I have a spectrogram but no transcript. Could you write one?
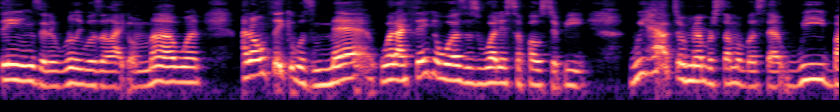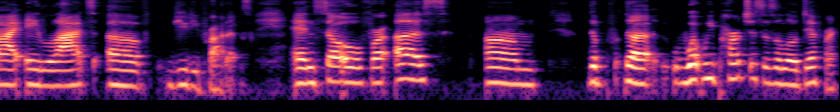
things and it really was a, like a mad one. I don't think it was mad. What I think it was is what it's supposed to be. We have to remember some of us that we buy a lot of beauty products. And so for us, um, the the what we purchase is a little different.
